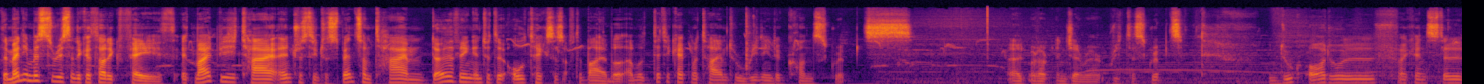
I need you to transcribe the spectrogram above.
The many mysteries in the Catholic faith. It might be interesting to spend some time delving into the old texts of the Bible. I will dedicate my time to reading the conscripts. Uh, or in general, read the scripts. Duke Ordulf, I can still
